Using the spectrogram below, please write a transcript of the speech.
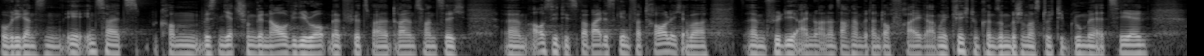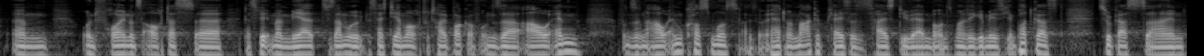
wo wir die ganzen Insights bekommen, wissen jetzt schon genau, wie die Roadmap für 2023 ähm, aussieht. Die ist zwar beidesgehend vertraulich, aber ähm, für die einen oder anderen Sachen haben wir dann doch Freigaben gekriegt und können so ein bisschen was durch die Blume erzählen ähm, und freuen uns auch, dass, äh, dass wir immer mehr zusammenrücken. Das heißt, die haben auch total Bock auf unser AOM, unseren AOM-Kosmos, also Add-on Marketplaces. Das heißt, die werden bei uns mal regelmäßig im Podcast zu Gast sein.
